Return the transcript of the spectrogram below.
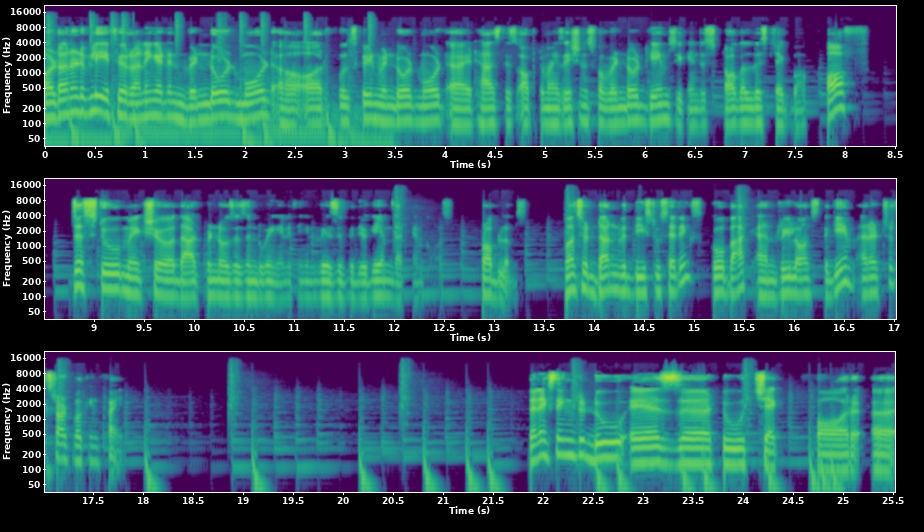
Alternatively, if you're running it in windowed mode uh, or full screen windowed mode, uh, it has this optimizations for windowed games. You can just toggle this checkbox off just to make sure that Windows isn't doing anything invasive with your game that can cause problems. Once you're done with these two settings, go back and relaunch the game and it should start working fine. The next thing to do is uh, to check for uh,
